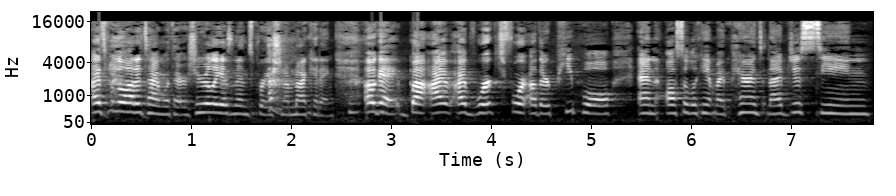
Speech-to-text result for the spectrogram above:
I spend a lot of time with her. She really is an inspiration. I'm not kidding. Okay, but I've, I've worked for other people and also looking at my parents, and I've just seen.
